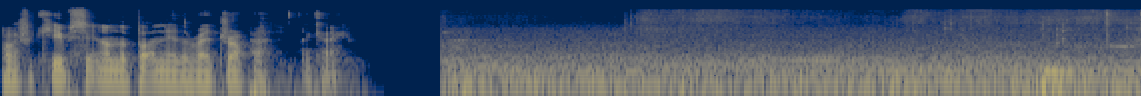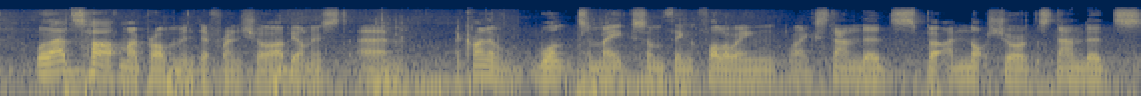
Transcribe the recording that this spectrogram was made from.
Oh, if a cube sitting on the button near the red dropper. Okay. Well, that's half my problem in differential, I'll be honest. Um, I kind of want to make something following like standards, but I'm not sure of the standards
